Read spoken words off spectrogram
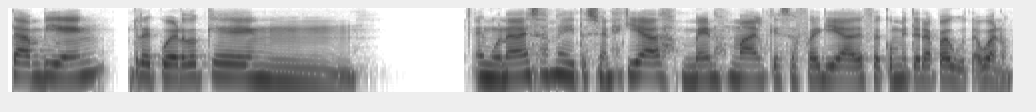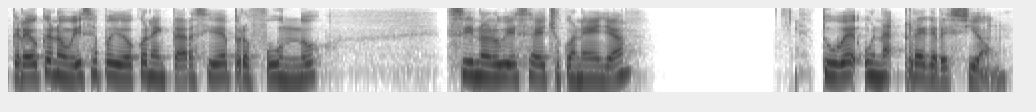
También recuerdo que en, en una de esas meditaciones guiadas, menos mal que esa fue guiada y fue con mi terapeuta, bueno, creo que no hubiese podido conectar así de profundo si no lo hubiese hecho con ella tuve una regresión.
